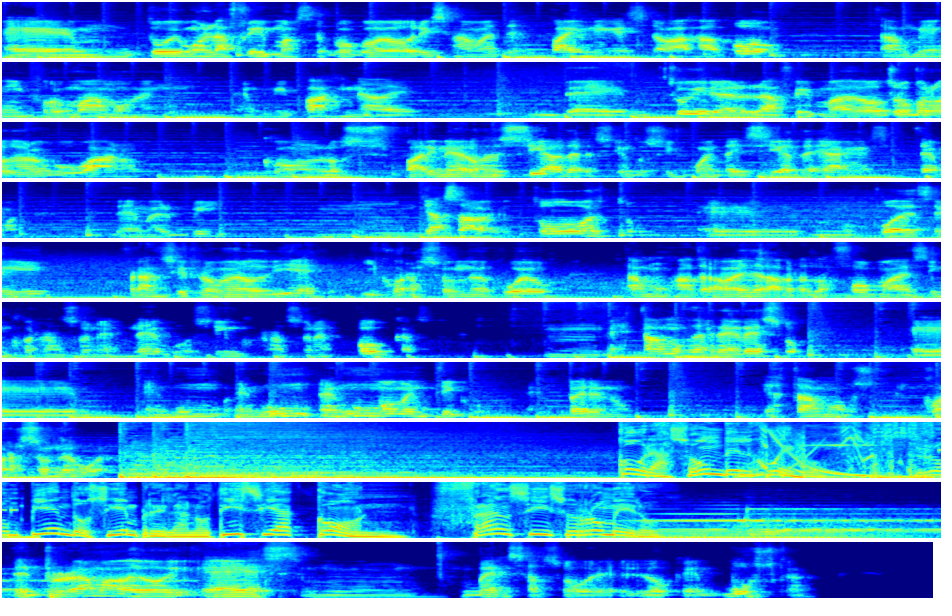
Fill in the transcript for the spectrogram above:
Em, tuvimos la firma hace poco de de España que se va a Japón. También informamos en, mi página de, de, Twitter la firma de otro pelotero cubano con los marineros de Seattle, 157 ya en el sistema de MLB. Mm, ya saben, todo esto eh, nos puede seguir Francis Romero 10 y Corazón del Juego. Estamos a través de la plataforma de 5 Razones Network, 5 Razones Podcast. Mm, estamos de regreso eh, en, un, en, un, en un momentico. Espérenos, ya estamos en Corazón del Juego. Corazón del Juego, rompiendo siempre la noticia con Francis Romero. El programa de hoy es mm, versa sobre lo que buscan,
